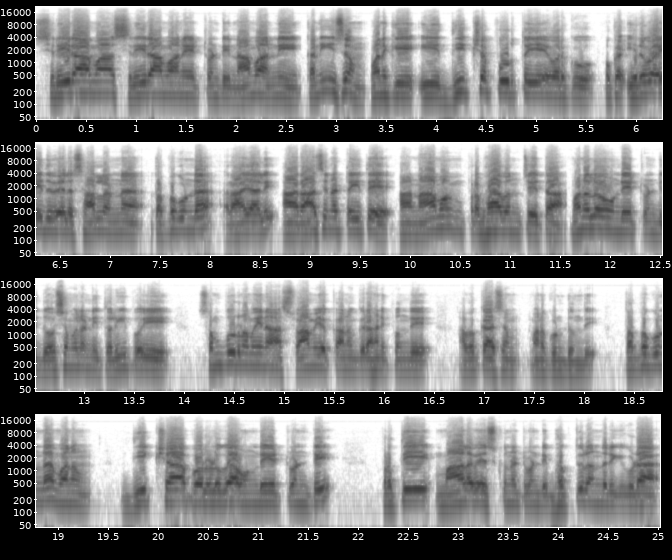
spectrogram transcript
శ్రీరామ శ్రీరామ అనేటువంటి నామాన్ని కనీసం మనకి ఈ దీక్ష పూర్తయ్యే వరకు ఒక ఇరవై ఐదు వేల సార్లన్నా తప్పకుండా రాయాలి. ఆ రాసినట్టయితే ఆ నామం ప్రభావం చేత మనలో ఉండేటువంటి దోషములన్నీ తొలగిపోయి సంపూర్ణమైన స్వామి యొక్క అనుగ్రహాన్ని పొందే అవకాశం మనకుంటుంది. తప్పకుండా మనం దీక్షాపరులుగా ఉండేటువంటి ప్రతి మాల వేసుకున్నటువంటి భక్తులందరికీ కూడా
